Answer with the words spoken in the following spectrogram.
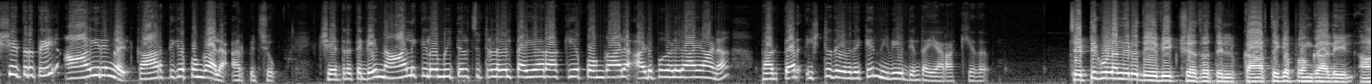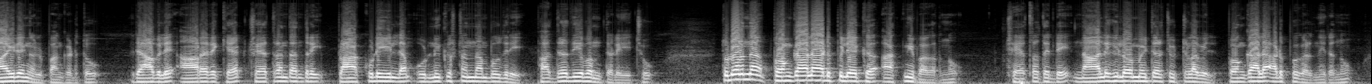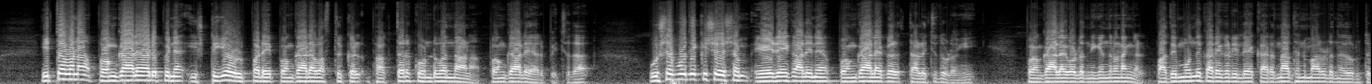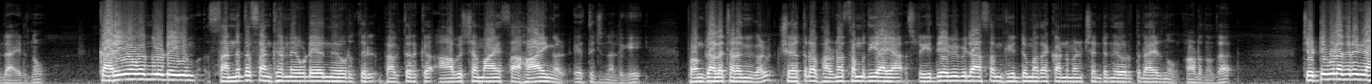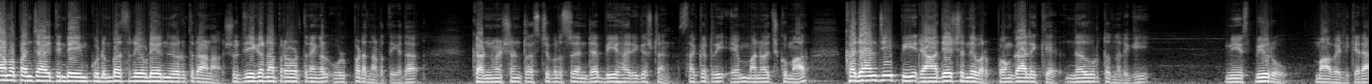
ക്ഷേത്രത്തിൽ ആയിരങ്ങൾ കാർത്തിക പൊങ്കാല അർപ്പിച്ചു. ക്ഷേത്രത്തിന്റെ നാല് കിലോമീറ്റർ ചുറ്റളവിൽ തയ്യാറാക്കിയ പൊങ്കാല അടുപ്പുകളിലായാണ് ഭക്തർ ഇഷ്ടദേവതയ്ക്ക് നിവേദ്യം തയ്യാറാക്കിയത്. ചെട്ടികുളങ്ങര ദേവി ക്ഷേത്രത്തിൽ കാർത്തിക പൊങ്കാലയിൽ ആയിരങ്ങൾ പങ്കെടുത്തു. രാവിലെ ആറരയ്ക്ക് ക്ഷേത്രം തന്ത്രി പ്ലാക്കുടിയില്ലം ഉണ്ണികൃഷ്ണൻ നമ്പൂതിരി ഭദ്രദീപം തെളിയിച്ചു. തുടർന്ന് പൊങ്കാല അടുപ്പിലേക്ക് അഗ്നി പകർന്നു. ക്ഷേത്രത്തിന്റെ നാല് കിലോമീറ്റർ ചുറ്റളവിൽ പൊങ്കാല അടുപ്പുകൾ നിരന്നു. ഇത്തവണ പൊങ്കാല അടുപ്പിന് ഇഷ്ടിക ഉൾപ്പെടെ പൊങ്കാല വസ്തുക്കൾ ഭക്തർ കൊണ്ടുവന്നാണ് പൊങ്കാല അർപ്പിച്ചത്. ഉഷപൂജയ്ക്ക് ശേഷം ഏഴേകാലിന് പൊങ്കാലകൾ തളിച്ചു തുടങ്ങി. പൊങ്കാലകളുടെ നിയന്ത്രണങ്ങൾ പതിമൂന്ന് കരകളിലെ കരനാഥന്മാരുടെ നേതൃത്വത്തിലായിരുന്നു. കരയോഗങ്ങളുടെയും സന്നദ്ധ സംഘടനയുടെയും നേതൃത്വത്തിൽ ഭക്തർക്ക് ആവശ്യമായ സഹായങ്ങൾ എത്തിച്ചു നൽകി. പൊങ്കാല ചടങ്ങുകൾ ക്ഷേത്ര ഭരണസമിതിയായ ശ്രീദേവി വിലാസം ഹിന്ദുമത കൺവെൻഷന്റെ നേതൃത്വത്തിലായിരുന്നു നടന്നത്. ചെട്ടികുളങ്ങര ഗ്രാമപഞ്ചായത്തിന്റെയും കുടുംബശ്രീയുടെയും നേതൃത്വത്തിലാണ് ശുചീകരണ പ്രവർത്തനങ്ങൾ ഉൾപ്പെടെ നടത്തിയത്. Convention trust president B Harikrishnan secretary M Manoj Kumar ഖജാൻജി P Rajesh എന്നിവർ പൊങ്കാലയ്ക്ക് നേതൃത്വം നൽകി. News bureau Mavelikkara.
